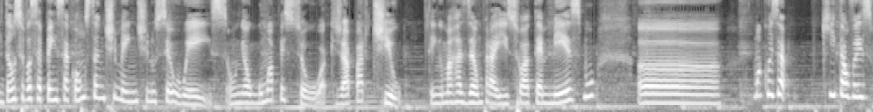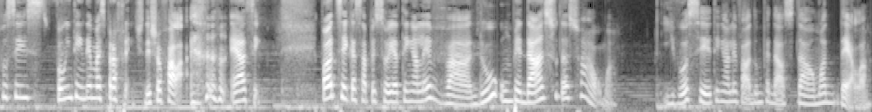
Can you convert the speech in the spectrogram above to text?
Então, se você pensa constantemente no seu ex ou em alguma pessoa que já partiu, tem uma razão para isso, ou até mesmo uh, uma coisa que talvez vocês vão entender mais para frente. Deixa eu falar. é assim. Pode ser que essa pessoa tenha levado um pedaço da sua alma e você tenha levado um pedaço da alma dela.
